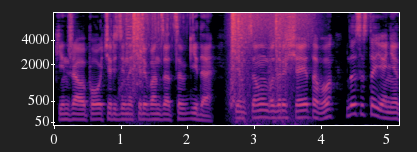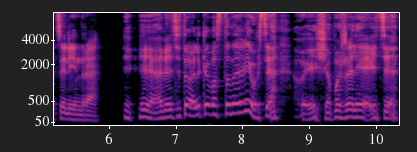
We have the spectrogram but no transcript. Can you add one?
Кинжалы по очереди начали вонзаться в Гида, тем самым возвращая того до состояния цилиндра. «Я ведь только восстановился, вы еще пожалеете!»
